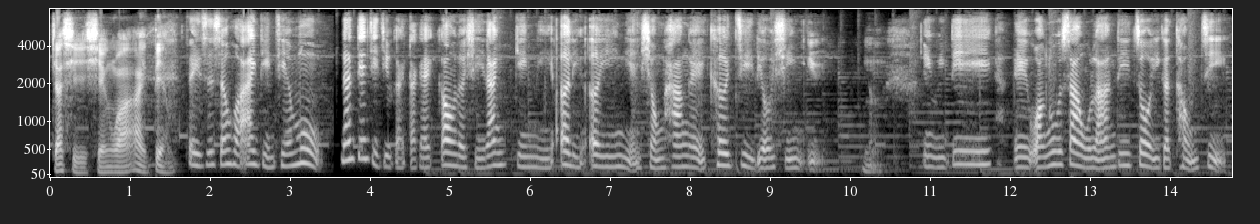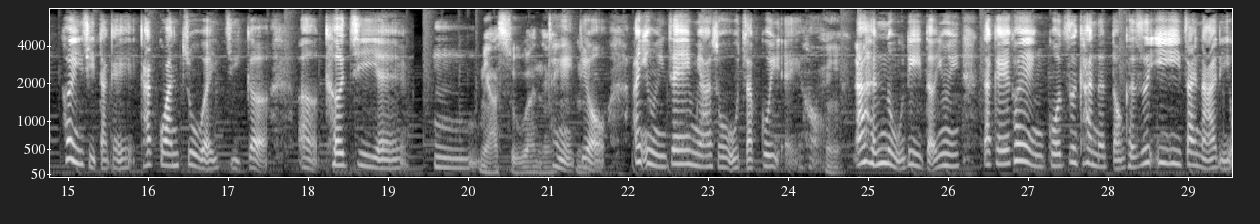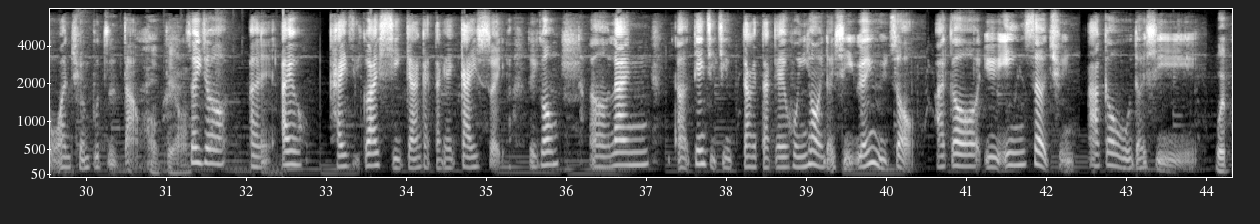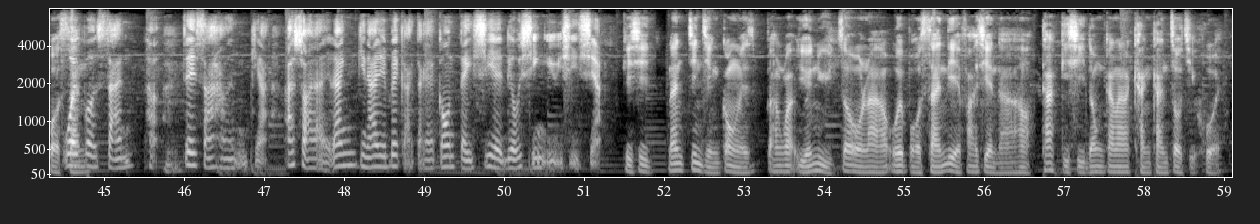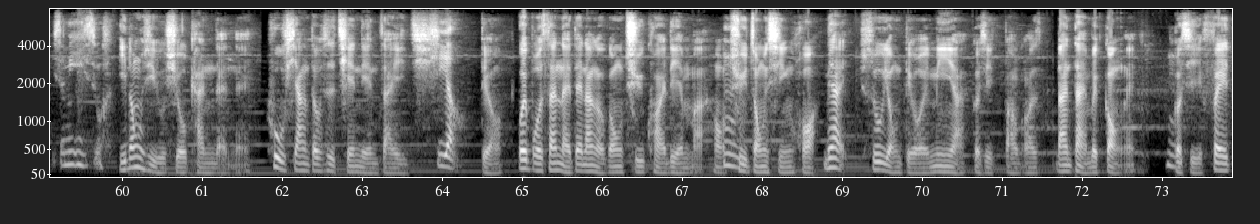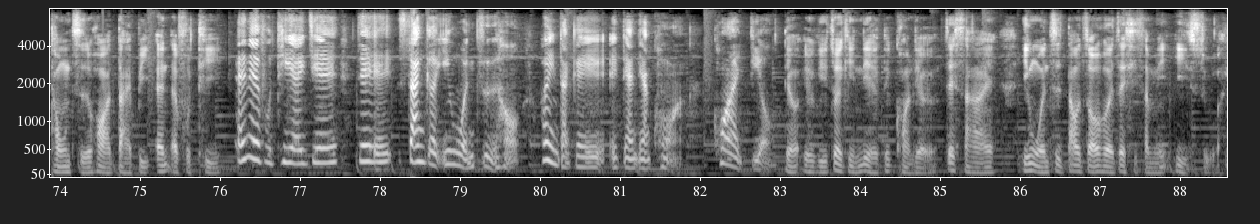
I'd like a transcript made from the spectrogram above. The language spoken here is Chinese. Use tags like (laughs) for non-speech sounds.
这是生活爱点。这里是生活爱点节目。咱顶一集给大家讲的是咱今年二零二一年上行的科技流行语。嗯，因为伫诶网络上有人伫做一个统计，可以是大家较关注的几个呃科技的。嗯，名数安尼，嘿对，啊，因为这名数有十几个吼，然后很努力的，因为大家可以国字看得懂，可是意义在哪里完全不知道吼，所以就哎爱开几个时间给大家解说，就是讲呃咱呃电几集大大家分享的是元宇宙，啊个语音社群，啊个有的是。微博三，微博三，哈，这三项物件，啊，刷来，咱今仔日要甲大家讲第四个流行语是啥？其实咱进前讲的，包括元宇宙啦、微博三，你也发现啦，哈，它其实拢敢若看看做一回。什么意思？伊拢是有相牵人的，互相都是牵连在一起。是哦。对，微博三内底咱个讲区块链嘛，吼，去中心化，你使用到的物啊，就是包括咱等下要讲的。就是非同质化代币 NFT。NFT 这这三个英文字吼，欢迎大家一点点看，看到。对，尤其最近你会得看到这三个英文字到组合，这是什么意思啊？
